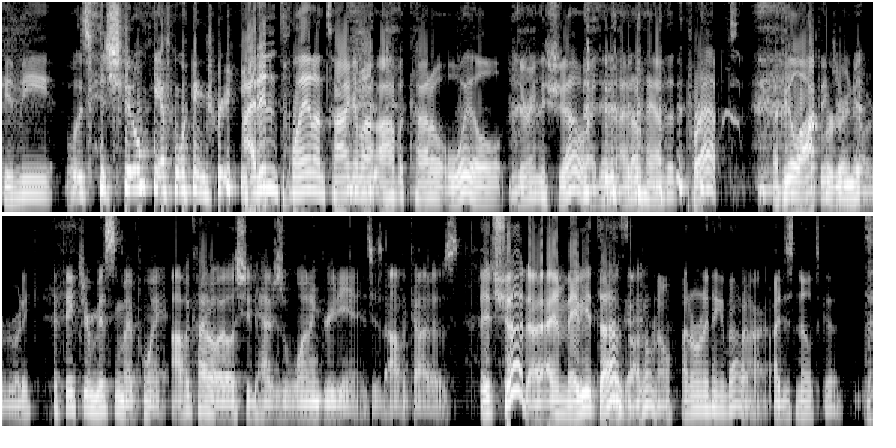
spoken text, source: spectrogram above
give me. Well, it should only have one ingredient. I didn't plan on talking about avocado oil during the show. I didn't. I don't have it prepped. I feel awkward you're right mi- now, everybody. I think you're missing my point. Avocado oil should have just one ingredient. It's just avocados. It should, I, and maybe it does. Okay. I don't know. I don't know anything about it. Right. I just know it's good.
